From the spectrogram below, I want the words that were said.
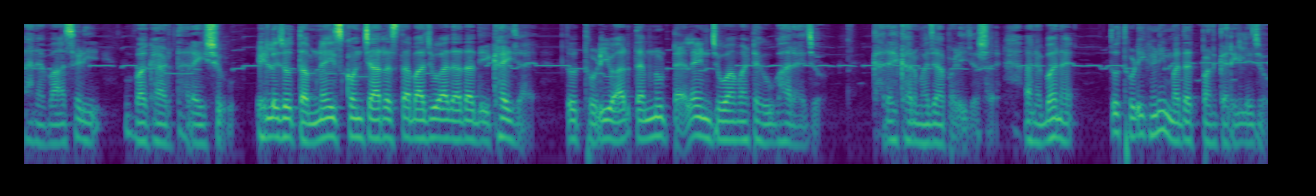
અને વાંસળી વગાડતા રહીશું. એટલે જો તમને ઇસ્કોન ચાર રસ્તા બાજુ આ દાદા દેખાઈ જાય, તો થોડી વાર તેમનું ટેલેન્ટ જોવા માટે ઊભા રહેજો. ખરેખર મજા પડી જશે અને બને તો થોડી ઘણી મદદ પણ કરી લેજો.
